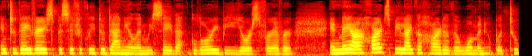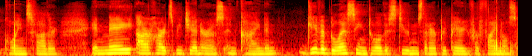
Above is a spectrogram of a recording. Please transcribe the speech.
and today, very specifically to Daniel, and we say that glory be yours forever. And may our hearts be like the heart of the woman who put two coins, Father. And may our hearts be generous and kind and give a blessing to all the students that are preparing for finals.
